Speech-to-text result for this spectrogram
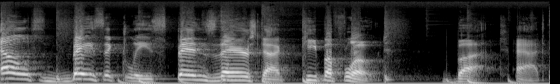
else basically spends theirs to keep afloat, but at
